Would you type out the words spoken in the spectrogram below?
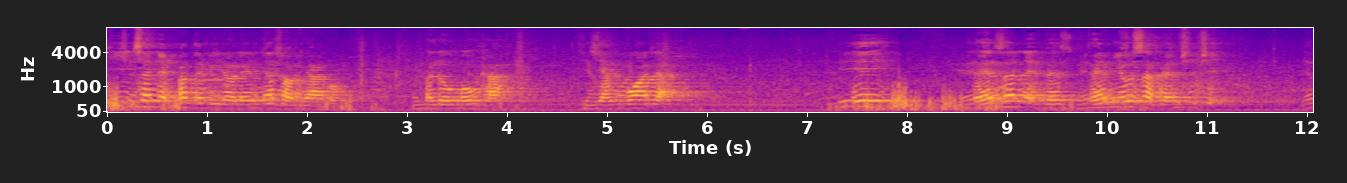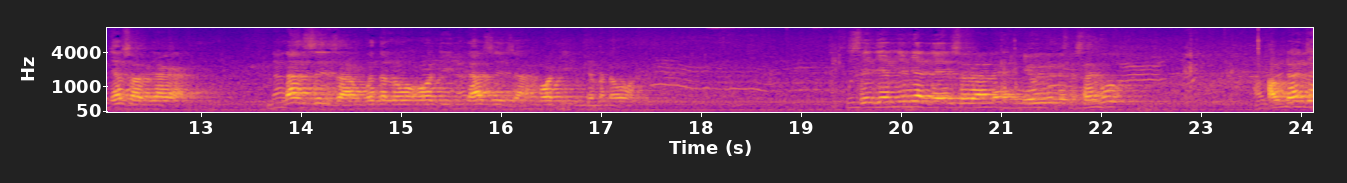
ဒီချက်နဲ့ပတ်သက်ပြီးတော့လည်းမြတ်စွာဘုရားကိုဘလို့မုန်းထားရံပွားကြအေးဘယ်ဆက်နဲ့ဘယ်မျိုးဆက်ပဲဖြစ်ဖြစ်မြတ်စွာဘုရားကနတ်စိစာဝတလောဟောတိနတ်စိစာဟောတိဓမ္မနော စင်ကြယ်မြင့်မြတ်တယ်ဆိုတာလည်းအမျိုးမျိုးနဲ့ဆိုင်ဖို့အောက်တန်းကြ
